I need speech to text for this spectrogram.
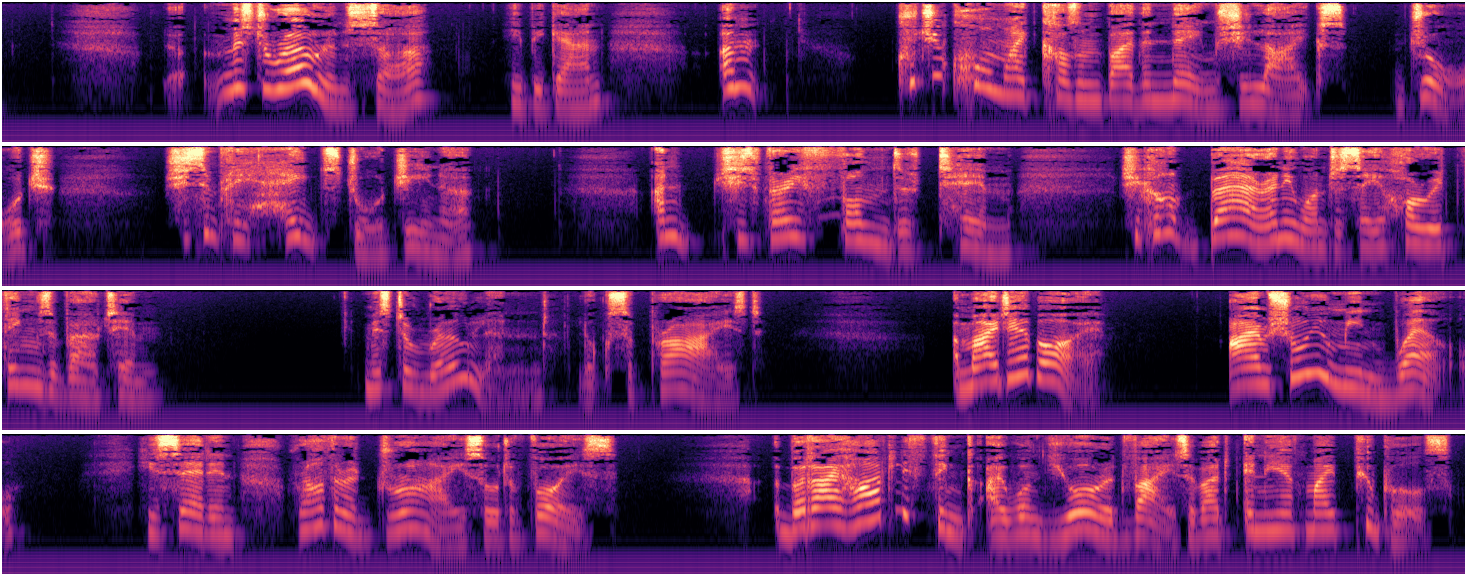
Mr. Rowland, sir, he began, um, could you call my cousin by the name she likes, George? She simply hates Georgina. And she's very fond of Tim. She can't bear anyone to say horrid things about him. Mr. Rowland looked surprised. Uh, my dear boy, I am sure you mean well, he said in rather a dry sort of voice. But I hardly think I want your advice about any of my pupils.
